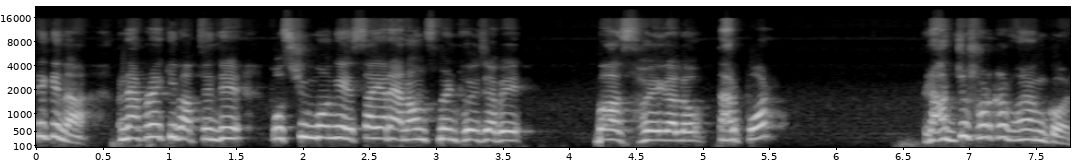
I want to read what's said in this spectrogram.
থেকে না মানে আপনারা কি ভাবছেন যে পশ্চিমবঙ্গে এসআইআর অ্যানাউন্সমেন্ট হয়ে যাবে, বাস হয়ে গেল, তারপর রাজ্য সরকার ভয়ঙ্কর।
